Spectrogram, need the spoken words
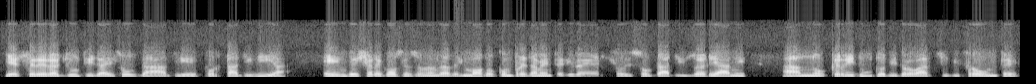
di essere raggiunti dai soldati e portati via. E invece le cose sono andate in modo completamente diverso, i soldati israeliani hanno creduto di trovarsi di fronte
